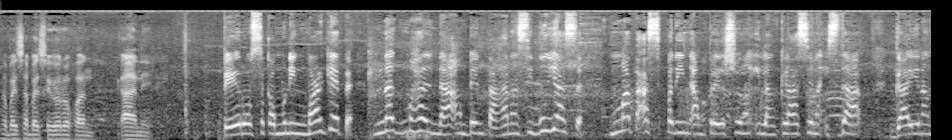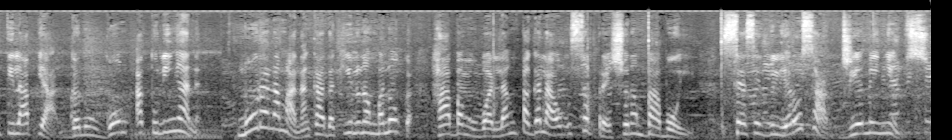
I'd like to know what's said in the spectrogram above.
sabay-sabay siguro kan kani. Pero sa Kamuning Market, nagmahal na ang bentahan ng sibuyas. Mataas pa rin ang presyo ng ilang klase ng isda, gaya ng tilapia, galunggong at tulingan. Mura naman ang kada kilo ng manok habang walang pagalaw sa presyo ng baboy. Cecil Villarosa, GMA News.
